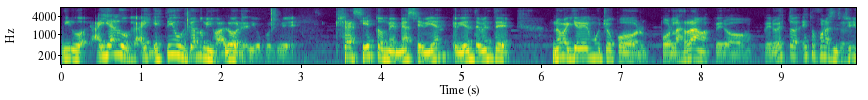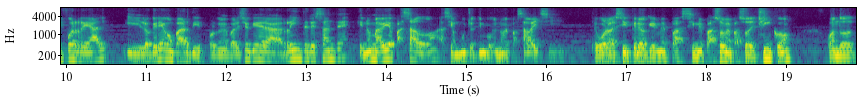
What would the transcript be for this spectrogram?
digo, hay algo, hay, estoy ubicando mis valores, digo, porque ya si esto me, me hace bien, evidentemente no me quiero ir mucho por, por las ramas, pero, pero esto, esto fue una sensación y fue real y lo quería compartir porque me pareció que era re interesante, que no me había pasado, hacía mucho tiempo que no me pasaba y si te vuelvo a decir, creo que me, si me pasó, me pasó de chico, cuando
